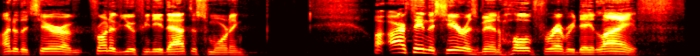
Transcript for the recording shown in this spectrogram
under the chair in front of you if you need that this morning. Our theme this year has been hope for everyday life.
